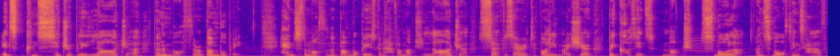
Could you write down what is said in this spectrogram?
it's considerably larger than a moth or a bumblebee. Hence, the moth and the bumblebee is going to have a much larger surface area to volume ratio because it's much smaller, and small things have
